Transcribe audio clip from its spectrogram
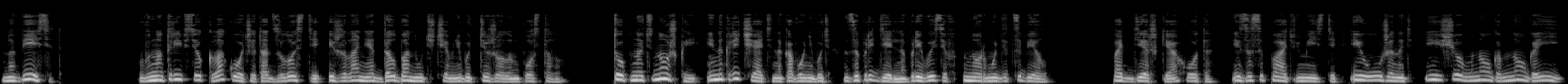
но бесит. Внутри все клокочет от злости и желания долбануть чем-нибудь тяжелым по столу. Топнуть ножкой и накричать на кого-нибудь, запредельно превысив норму децибел поддержки охота, и засыпать вместе, и ужинать, и еще много-много и...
